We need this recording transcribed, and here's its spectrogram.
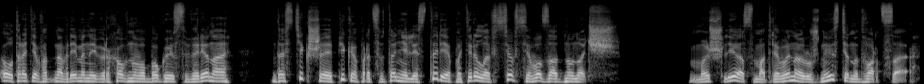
Утратив одновременно и Верховного Бога и Суверена, достигшая пика процветания Листерия потеряла всё всего за одну ночь. Мы шли, осматривая наружные стены дворца.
